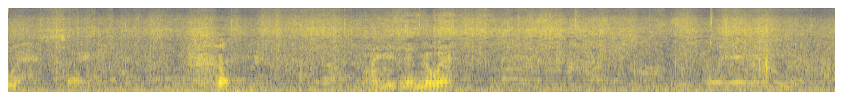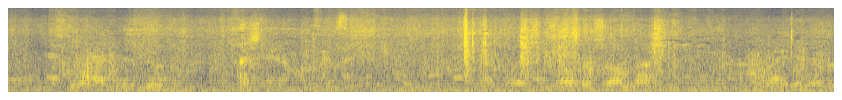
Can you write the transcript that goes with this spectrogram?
Ooh, sorry. Am In the way? I stand on my leg. This is over, so I'm not right in it.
